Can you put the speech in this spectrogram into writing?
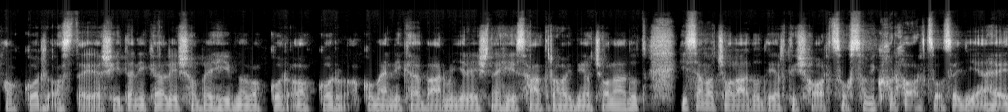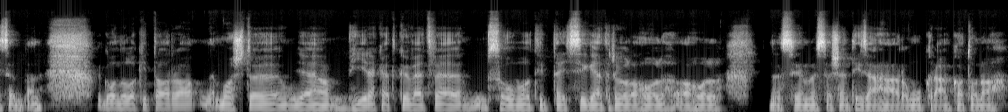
akkor azt teljesíteni kell, és ha behívnak, akkor, akkor, akkor menni kell bármennyire is nehéz hátrahagyni a családot, hiszen a családodért is harcolsz, amikor harcolsz egy ilyen helyzetben. Gondolok itt arra, most ugye a híreket követve szó volt itt egy szigetről, ahol, ahol összesen 13 ukrán katona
